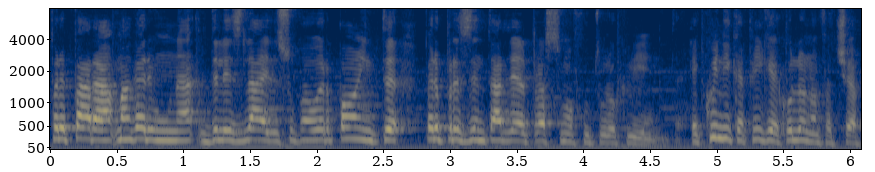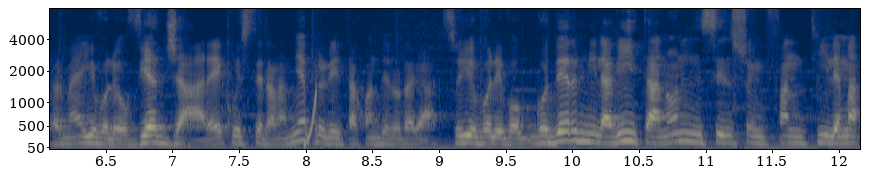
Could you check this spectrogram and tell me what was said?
prepara magari una, delle slide su PowerPoint per presentarli al prossimo futuro cliente. E quindi capì che quello non faceva per me, io volevo viaggiare, questa era la mia priorità quando ero ragazzo, io volevo godermi la vita, non in senso infantile, ma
